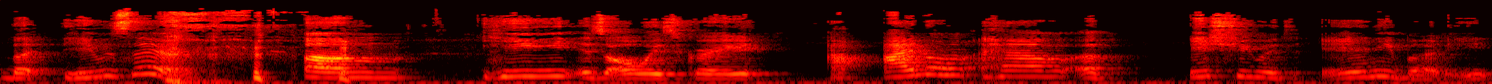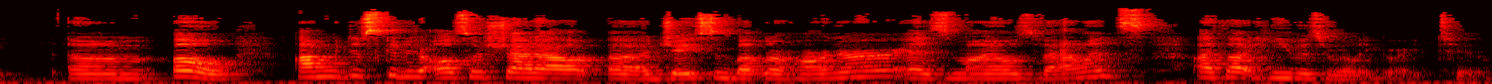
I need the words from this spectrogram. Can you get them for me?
but he was there. um, he is always great. I, I don't have a issue with anybody. Um, oh, I'm just going to also shout out uh, Jason Butler Harner as Miles Valence. I thought he was really great too.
